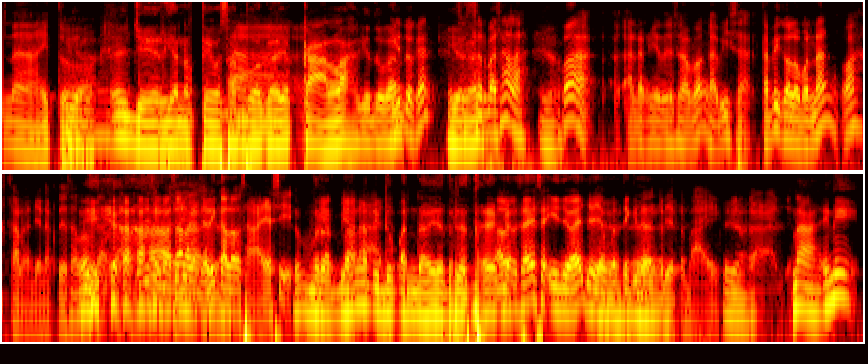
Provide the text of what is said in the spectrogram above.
nah itu ya. eh, Jerry anak Theo Sambuaga nah, kalah gitu kan gitu kan ya, serba kan? salah ya. wah anaknya Theo sama nggak bisa tapi kalau menang, wah karena dia anak sama enggak. Iya, Jadi serba salah. Iya, Jadi iya. kalau saya sih berat ya, banget hidup Anda ya ternyata. Ya, kalau saya saya enjoy aja, yang penting kita kerja terbaik gitu aja. Nah, ini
